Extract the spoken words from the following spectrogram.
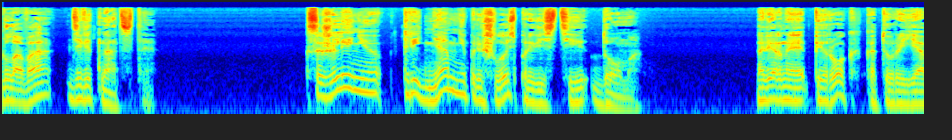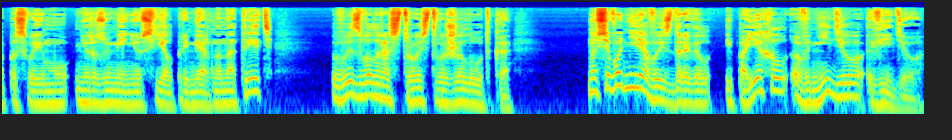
Глава 19 К сожалению, три дня мне пришлось провести дома. Наверное, пирог, который я по своему неразумению съел примерно на треть, вызвал расстройство желудка. Но сегодня я выздоровел и поехал в Нидио-видео.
